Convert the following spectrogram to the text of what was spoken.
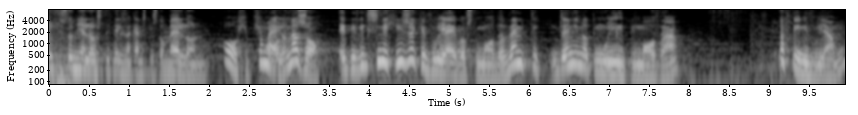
Έχεις στο μυαλό σου τι θέλεις να κάνεις και στο μέλλον; Όχι, πιο μέλλον, να ζω. Επειδή συνεχίζω και δουλεύω στη μόδα, δεν, τι- δεν είναι ότι μου λείπει η μόδα. Αυτή είναι η δουλειά μου.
